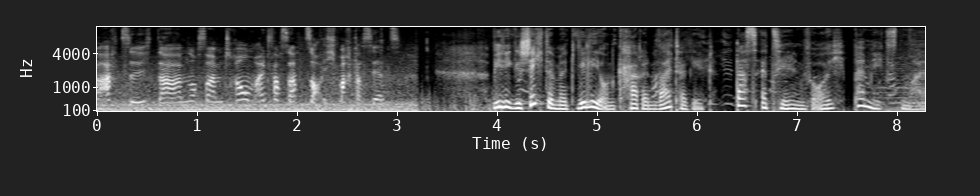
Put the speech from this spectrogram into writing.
80 da noch seinem Traum einfach sagt, so, ich mach das jetzt. Wie die Geschichte mit Willi und Karin weitergeht, das erzählen wir euch beim nächsten Mal.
